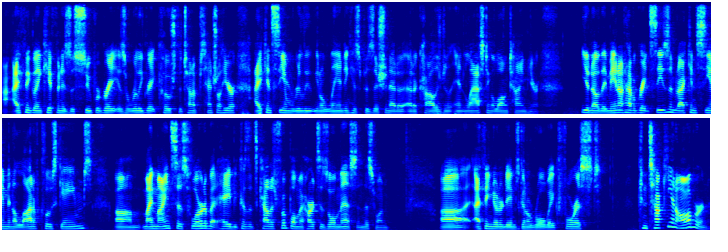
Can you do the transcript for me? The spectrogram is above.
I think Lane Kiffin is a super great, is a really great coach a ton of potential here. I can see him really, you know, landing his position at a, at a college and, and lasting a long time here. You know, they may not have a great season, but I can see them in a lot of close games. Um, my mind says Florida, but hey, because it's college football, my heart says Ole Miss in this one. Uh, I think Notre Dame's going to roll Wake Forest. Kentucky and Auburn.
